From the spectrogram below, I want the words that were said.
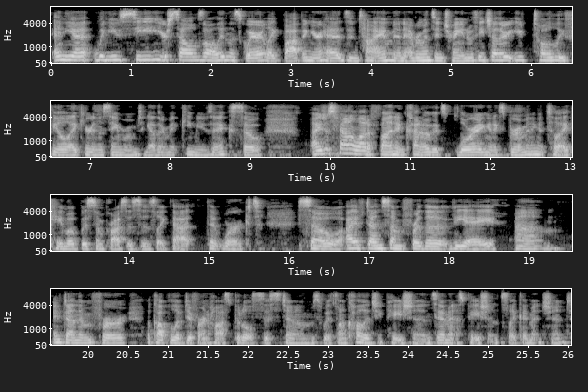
and yet when you see yourselves all in the square, like bopping your heads in time time and everyone's entrained with each other, you totally feel like you're in the same room together making music. So I just found a lot of fun and kind of exploring and experimenting until I came up with some processes like that that worked. So I've done some for the VA. Um, I've done them for a couple of different hospital systems with oncology patients, MS patients, like I mentioned.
